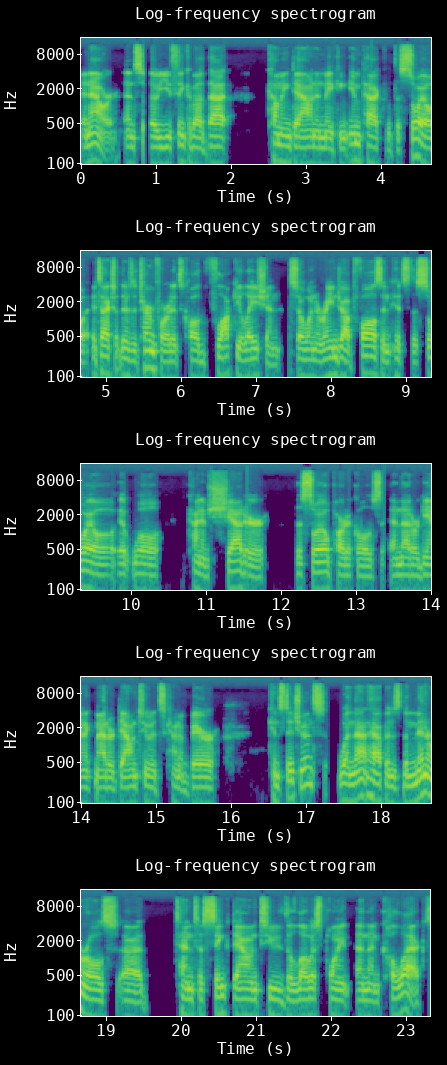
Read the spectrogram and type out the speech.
an hour. And so you think about that coming down and making impact with the soil. It's actually there's a term for it. It's called flocculation. So when a raindrop falls and hits the soil it will kind of shatter the soil particles and that organic matter down to its kind of bare constituents. When that happens the minerals uh, tend to sink down to the lowest point and then collect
